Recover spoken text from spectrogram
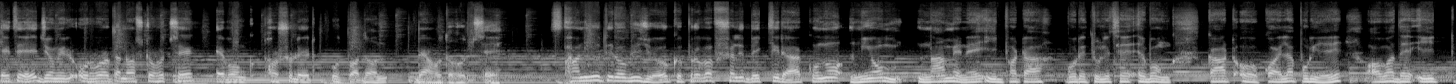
এতে জমির উর্বরতা নষ্ট হচ্ছে এবং ফসলের উৎপাদন ব্যাহত হচ্ছে। স্থানীয়দের অভিযোগ, প্রভাবশালী ব্যক্তিরা কোনো নিয়ম না মেনে ইটভাটা গড়ে তুলেছে এবং কাঠ ও কয়লা পুড়িয়ে অবাধে ইট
